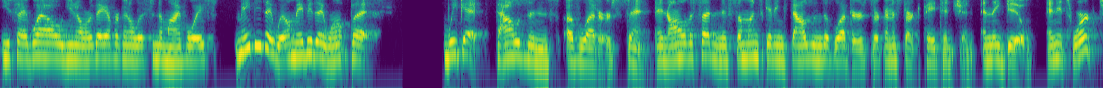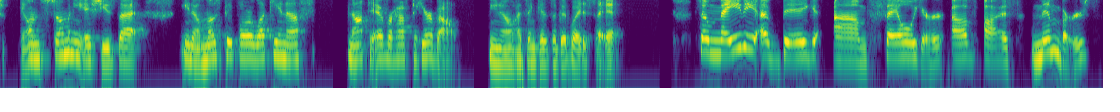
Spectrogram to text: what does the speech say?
you say, well, you know, are they ever going to listen to my voice? Maybe they will, maybe they won't, but we get thousands of letters sent. And all of a sudden, if someone's getting thousands of letters, they're going to start to pay attention. And they do. And it's worked on so many issues that, you know, most people are lucky enough not to ever have to hear about, you know, I think is a good way to say it. So maybe a big um, failure of us members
